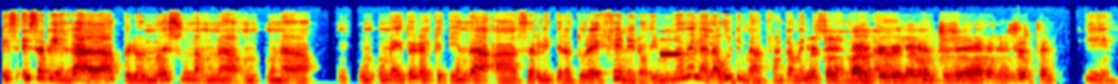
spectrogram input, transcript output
es, arriesgada, pero no es una, una, editorial que tienda a hacer literatura de género. Y mi novela, la última, francamente... Nuestras partes de la noche, ¿no es cierto? Sí.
